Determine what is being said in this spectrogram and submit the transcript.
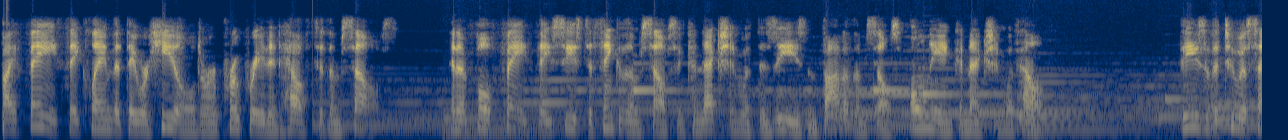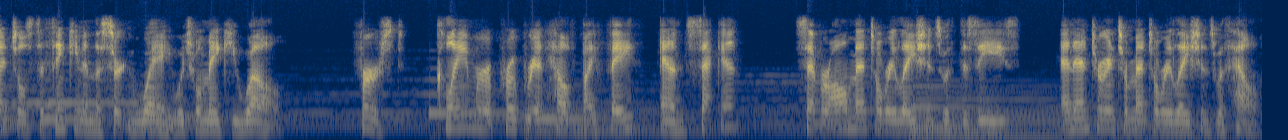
By faith they claimed that they were healed, or appropriated health to themselves; and in full faith they ceased to think of themselves in connection with disease, and thought of themselves only in connection with health. These are the two essentials to thinking in the Certain Way which will make you well. First, claim or appropriate health by faith; and, second, sever all mental relations with disease, and enter into mental relations with health.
